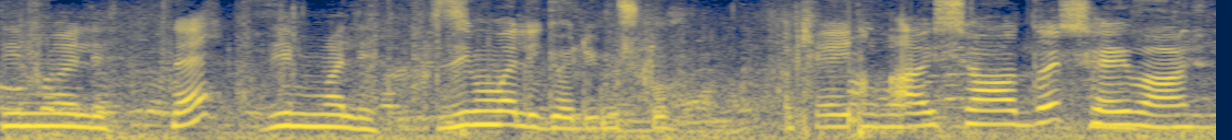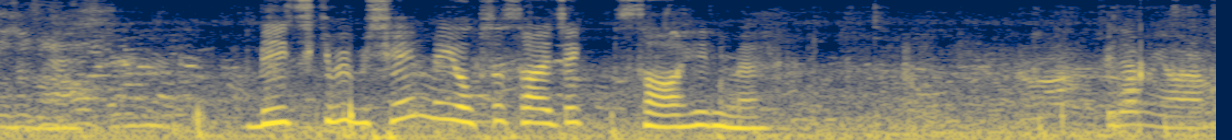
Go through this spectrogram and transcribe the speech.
Zimvali. Ne? Zimvali. Zimvali Gölü'ymüş bu. Okey. Aşağıda şey var. Beach gibi bir şey mi yoksa sadece sahil mi? Bilemiyorum.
